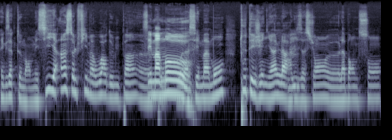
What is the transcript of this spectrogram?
exactement. Mais s'il y a un seul film à voir de Lupin, euh, C'est Mamo. voilà, c'est Mamo. Tout est génial, la Mhm. réalisation, euh, la bande son,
